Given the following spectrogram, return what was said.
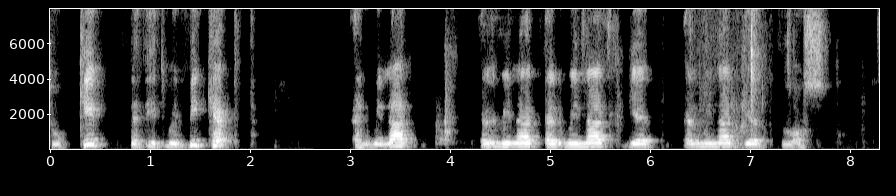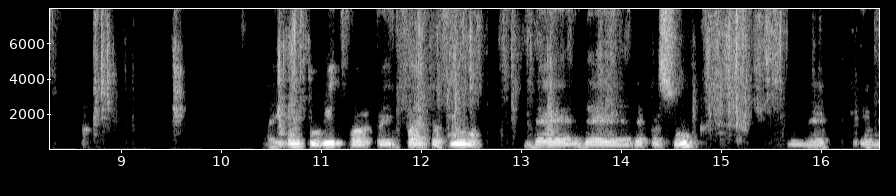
to keep that it will be kept and will not and will not and will not get and will not get lost. I want to read for in front of you the the, the pasuk in, in,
